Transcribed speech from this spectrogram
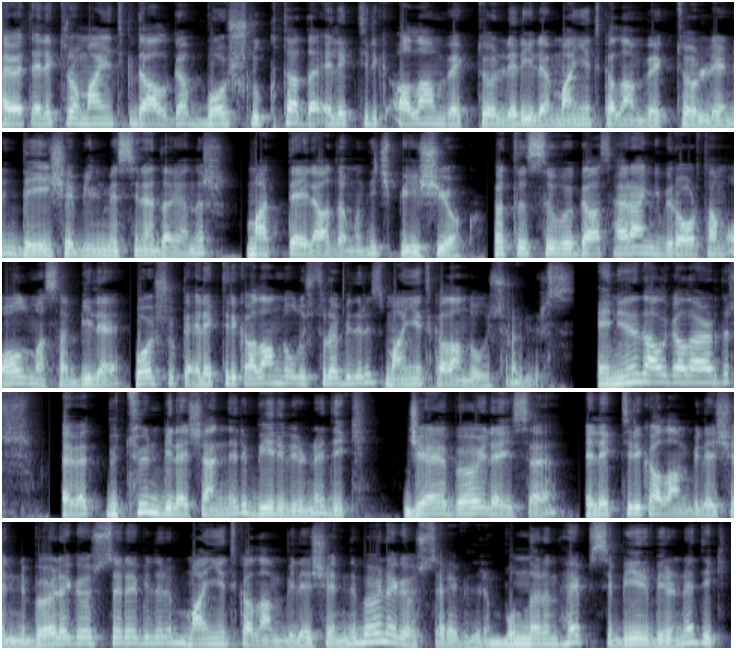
evet elektromanyetik dalga boşlukta da elektrik alan vektörleriyle manyetik alan vektörlerinin değişebilmesine dayanır. Maddeyle adamın hiçbir işi yok. Katı, sıvı, gaz herhangi bir ortam olmasa bile boşlukta elektrik alan da oluşturabiliriz, manyetik alan da oluşturabiliriz. Enine dalgalardır. Evet, bütün bileşenleri birbirine dik. C böyle ise elektrik alan bileşenini böyle gösterebilirim. Manyetik alan bileşenini böyle gösterebilirim. Bunların hepsi birbirine dik.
